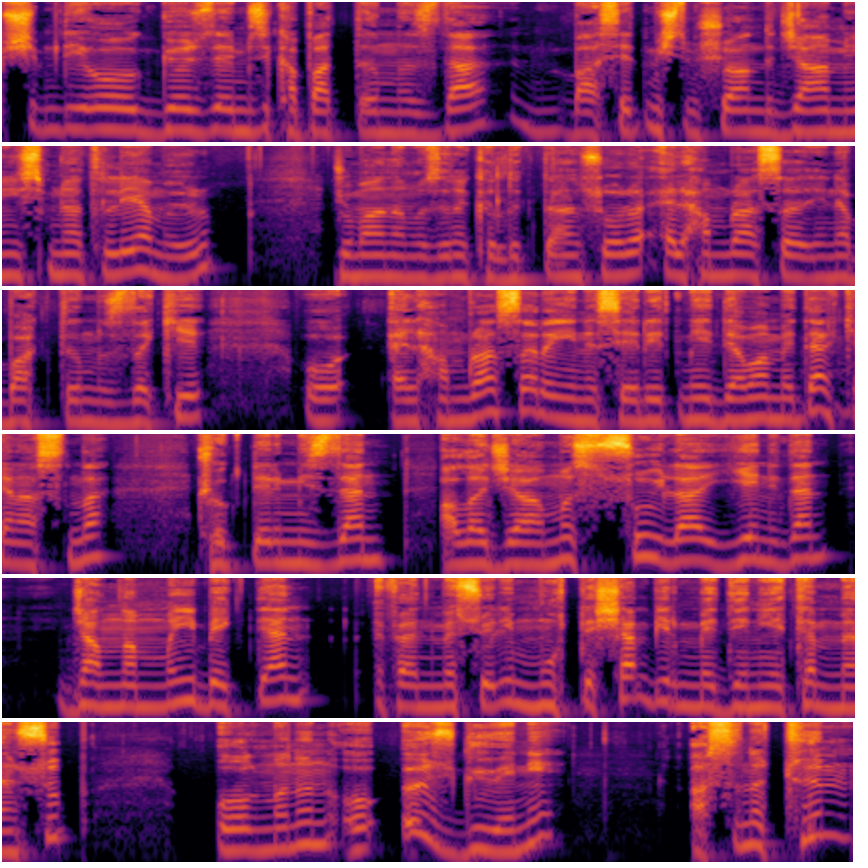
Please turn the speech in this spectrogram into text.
şimdi o gözlerimizi kapattığımızda bahsetmiştim şu anda caminin ismini hatırlayamıyorum. Cuma namazını kıldıktan sonra Elhamra Sarayı'na baktığımızdaki o Elhamra Sarayı'nı seyretmeye devam ederken aslında köklerimizden alacağımız suyla yeniden canlanmayı bekleyen efendime söyleyeyim muhteşem bir medeniyete mensup olmanın o özgüveni aslında tüm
